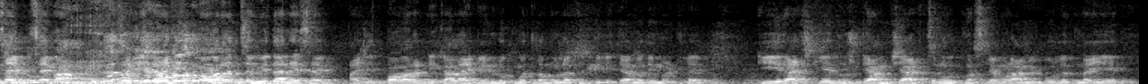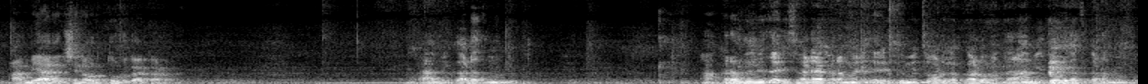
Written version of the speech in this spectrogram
साहेब साहेब अजित पवारांचं विधान आहे साहेब. अजित पवारांनी काल आयबीएन लोकमतला मुलाखत दिली. त्यामध्ये म्हटलंय की राजकीय दृष्ट्या आमची अडचण होत नसल्यामुळे आम्ही बोलत नाहीये. आम्ही आरक्षणावर तोडगा काढू. आम्ही काढत म्हणतो अकरा महिने झाले साडे अकरा महिने झाले तुम्ही तोडगा काढू म्हणता आम्ही तोडगाच काढा म्हणतो.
